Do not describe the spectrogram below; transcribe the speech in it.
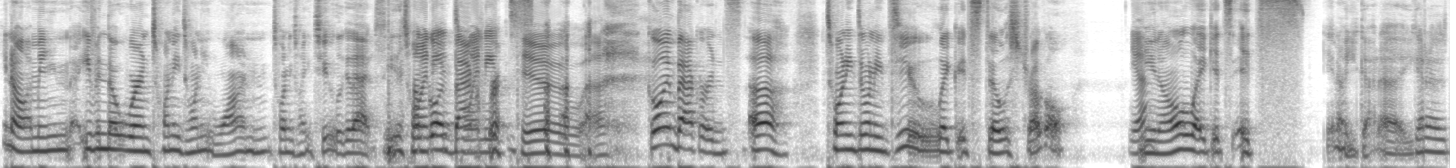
you know, I mean, even though we're in 2021, 2022, look at that. See, I'm going backwards. 2022. going backwards. Uh, 2022, like it's still a struggle. yeah. You know, like it's it's you know, you gotta you gotta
